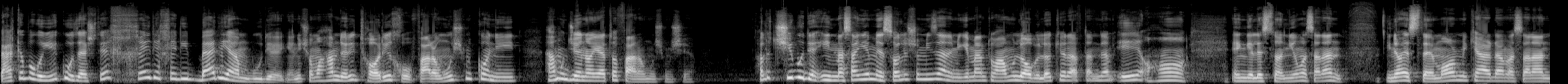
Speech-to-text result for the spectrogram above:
بلکه با یه گذشته خیلی خیلی بدی هم بوده. یعنی شما هم دارید تاریخ رو فراموش می‌کنید همون جنایت ها فراموش میشه. حالا چی بوده این؟ مثلا یه مثالشو می‌زنه میگه من تو همون لابلا که رفتم دیدم ای آها انگلستانی ها مثلا اینا استعمار می‌کردن مثلا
